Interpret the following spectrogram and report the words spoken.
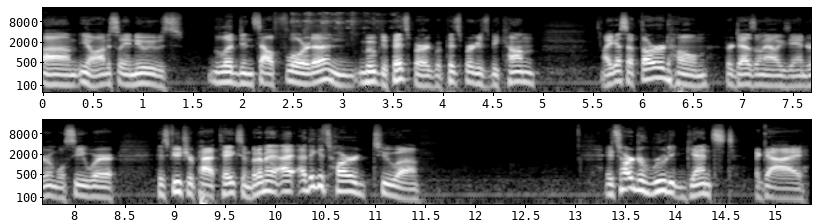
Um, you know, obviously I knew he was lived in South Florida and moved to Pittsburgh, but Pittsburgh has become, I guess, a third home for Deslin Alexandre, and we'll see where his future path takes him. But I mean, I, I think it's hard to. Uh, it's hard to root against a guy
